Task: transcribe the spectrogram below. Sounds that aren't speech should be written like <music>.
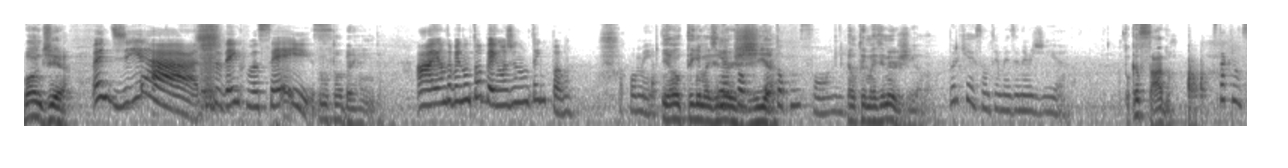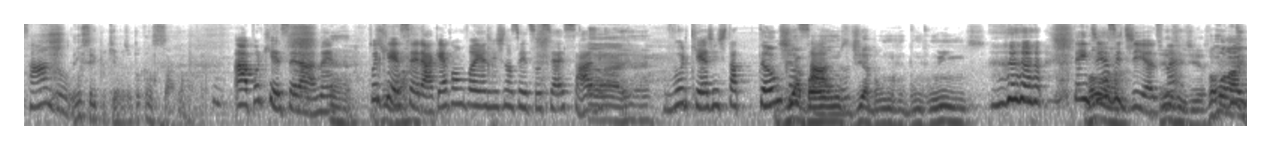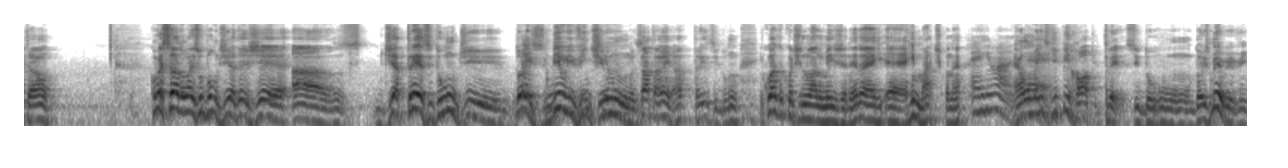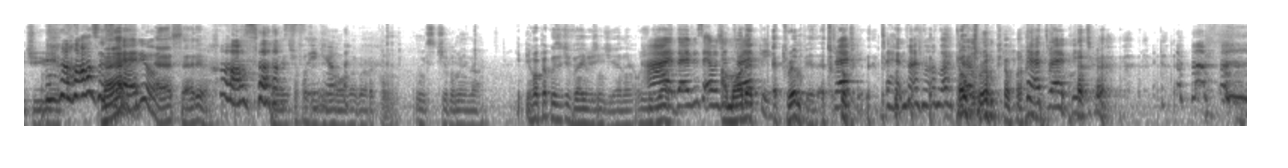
Bom dia. Bom dia! Tudo bem com vocês? Não tô bem ainda. Ah, eu também não tô bem. Hoje não tem pão pra comer. Eu não tenho mais E eu tô- energia. Eu tô, com fome. Eu não tenho mais energia, mano. Por que você não tem mais energia? Tô cansado. Você tá cansado? Nem sei porquê, mas eu tô cansado. Ah, por que será, né? É, Por que zoar. será? Quem acompanha a gente nas redes sociais sabe. Ai, ai. Porque a gente tá tão Dia cansado. bons, dia bom, bom ruins. <laughs> Tem Vamos dias lá. e dias, Dias né? e dias. Vamos lá, então. Começando mais um Bom Dia DG, às dia 13 de 1 de 2021. Exatamente, ah, 13 de 1. Enquanto continuar no mês de janeiro, é, é rimático, né? É rimar. É um mês hip hop, 13 de 1 2021. <laughs> Nossa, né? sério? É, sério. Nossa. É, deixa eu fazer de senhora. novo agora com um estilo melhor. Hip hop é coisa de velho hoje em dia, né? Hoje em Ah, dia, deve ser. Hoje a é moda trap. é, é Trump. É Trump. Trap. <laughs> É, não, é- não, não é É o Trump. Trump, é o- É trap.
